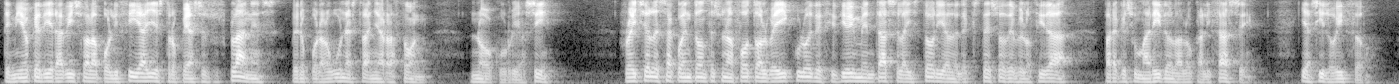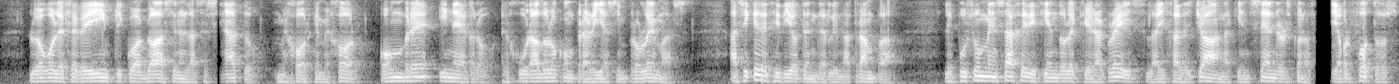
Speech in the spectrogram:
Temió que diera aviso a la policía y estropease sus planes, pero por alguna extraña razón no ocurrió así. Rachel le sacó entonces una foto al vehículo y decidió inventarse la historia del exceso de velocidad para que su marido la localizase, y así lo hizo. Luego el FBI implicó a Gus en el asesinato. Mejor que mejor. Hombre y negro. El jurado lo compraría sin problemas. Así que decidió tenderle una trampa. Le puso un mensaje diciéndole que era Grace, la hija de John, a quien Sanders conocía por fotos,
